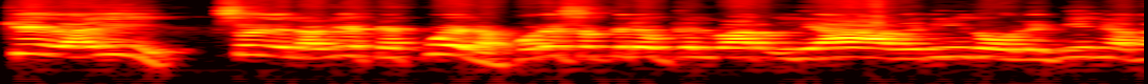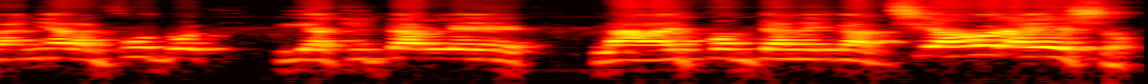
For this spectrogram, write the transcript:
queda ahí. Soy de la vieja escuela, por eso creo que el VAR le ha venido o le viene a dañar al fútbol y a quitarle la espontaneidad. Si ahora eso,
